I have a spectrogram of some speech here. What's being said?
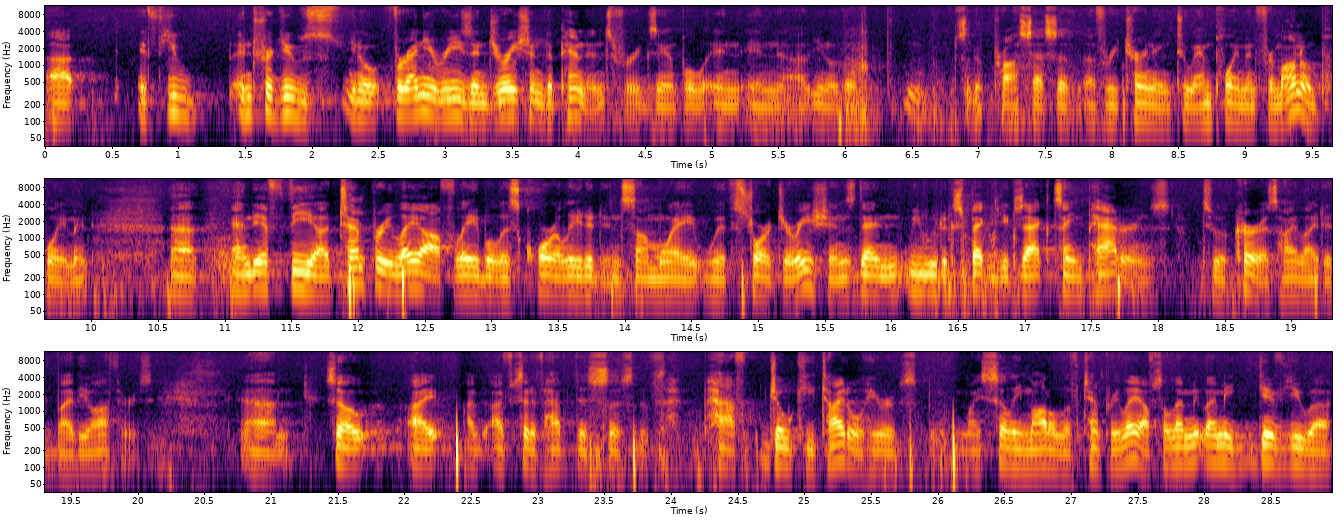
uh, if you introduce, you know, for any reason, duration dependence, for example, in, in uh, you know, the sort of process of, of returning to employment from unemployment, uh, and if the uh, temporary layoff label is correlated in some way with short durations, then we would expect the exact same patterns to occur as highlighted by the authors. Um, so I, have sort of had this uh, sort of half jokey title here, my silly model of temporary layoff. So let me, let me give you a,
